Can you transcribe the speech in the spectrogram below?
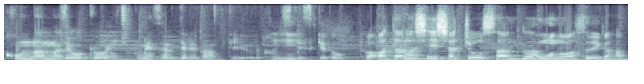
困難な状況に直面されてるなっていう感じですけど、新しい社長さんが物忘れが。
